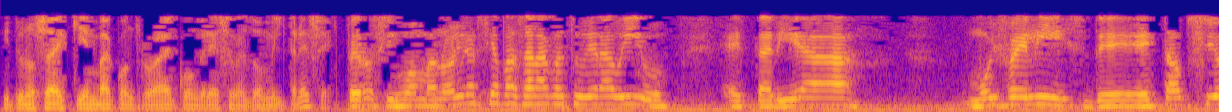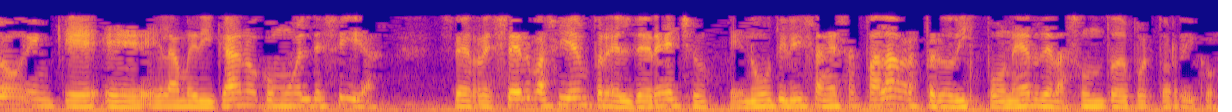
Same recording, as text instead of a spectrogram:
y tú no sabes quién va a controlar el Congreso en el 2013. Pero si Juan Manuel García Pasalaco estuviera vivo, estaría muy feliz de esta opción en que eh, el americano, como él decía, se reserva siempre el derecho, que no utilizan esas palabras, pero disponer del asunto de Puerto Rico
